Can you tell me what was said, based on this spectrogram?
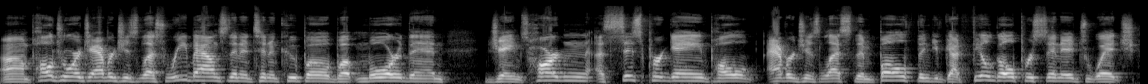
Um, Paul George averages less rebounds than Antetokounmpo, but more than James Harden. Assists per game, Paul averages less than both. Then you've got field goal percentage, which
